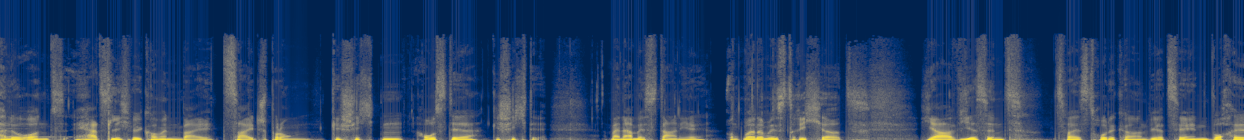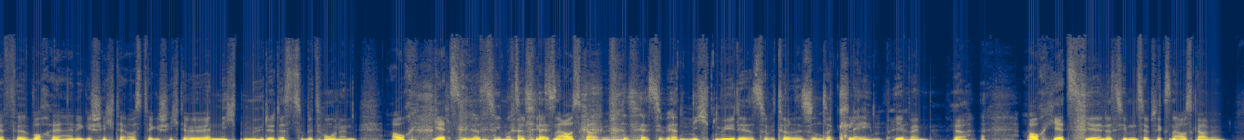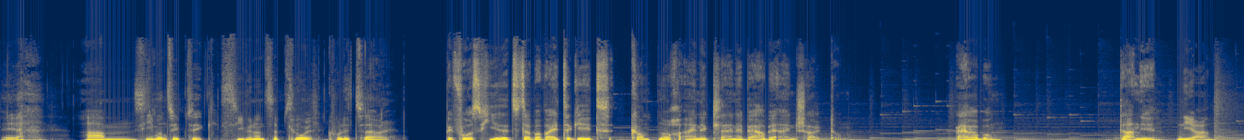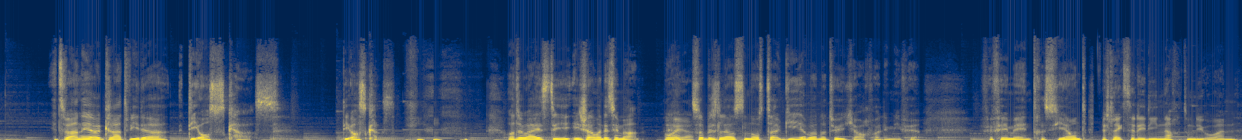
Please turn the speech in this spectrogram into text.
Hallo und herzlich willkommen bei Zeitsprung, Geschichten aus der Geschichte. Mein Name ist Daniel. Und mein Name ist Richard. Ja, wir sind zwei Historiker und wir erzählen Woche für Woche eine Geschichte aus der Geschichte. Wir werden nicht müde, das zu betonen. Auch jetzt in der 77. Das heißt, Ausgabe. Das heißt, wir werden nicht müde, das zu betonen. Das ist unser Claim. Eben, ja. ja. Auch jetzt hier in der 77. Ausgabe. Ja. Ähm, 77. 77. Cool, coole Zahl. Bevor es hier jetzt aber weitergeht, kommt noch eine kleine Werbeeinschaltung. Werbung. Daniel. Ja. Jetzt waren ja gerade wieder die Oscars. Die Oscars. Und du weißt, ich, ich schaue mir das immer an. Oh ja. So ein bisschen aus Nostalgie, aber natürlich auch, weil ich mich für, für Filme interessiere. Und da schlägst du dir die Nacht um die Ohren.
